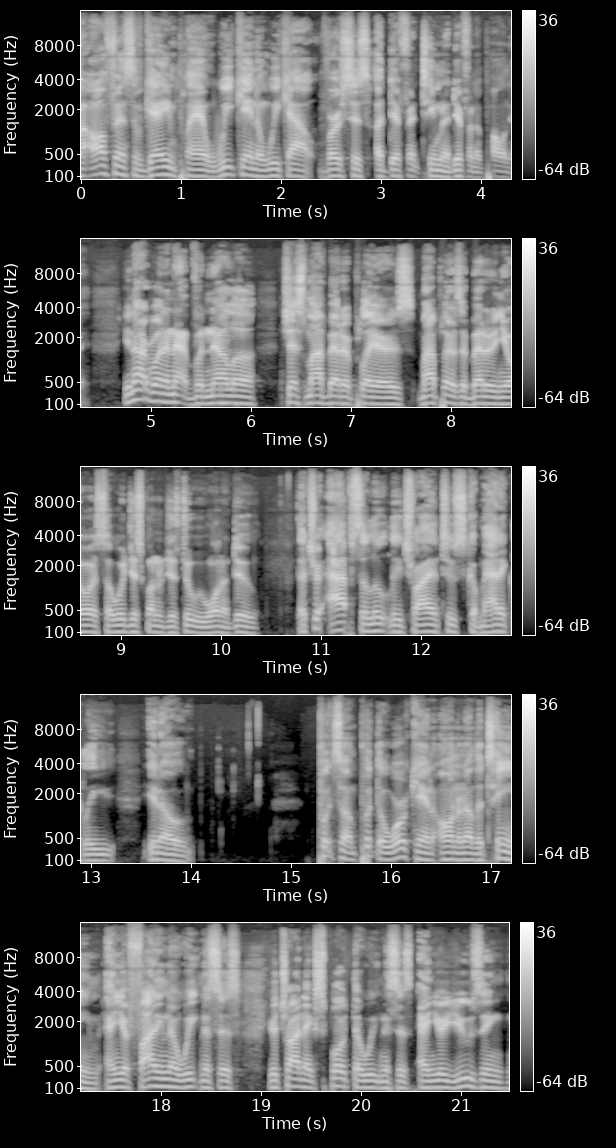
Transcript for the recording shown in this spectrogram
an offensive game plan week in and week out versus a different team and a different opponent. You're not running that vanilla, just my better players, my players are better than yours, so we're just going to just do what we want to do. That you're absolutely trying to schematically, you know, put some put the work in on another team and you're fighting their weaknesses, you're trying to exploit their weaknesses and you're using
